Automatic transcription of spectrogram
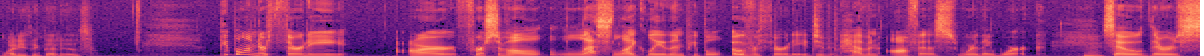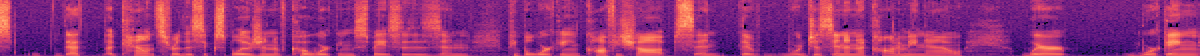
Why do you think that is? People under 30 are, first of all, less likely than people over 30 to have an office where they work. Hmm. So there's that accounts for this explosion of co-working spaces and people working in coffee shops and we're just in an economy now where working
